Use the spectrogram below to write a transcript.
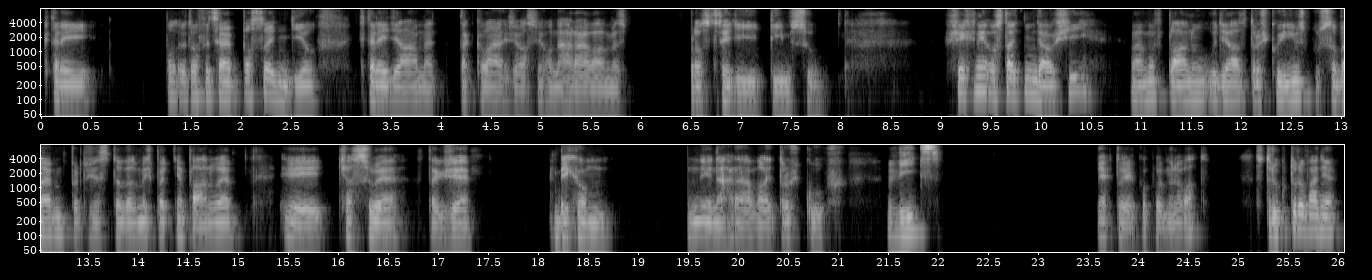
který, je to oficiálně poslední díl, který děláme takhle, že vlastně ho nahráváme z prostředí Teamsu. Všechny ostatní další máme v plánu udělat trošku jiným způsobem, protože se to velmi špatně plánuje i časuje, takže bychom je nahrávali trošku víc, jak to jako pojmenovat, strukturovaně?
